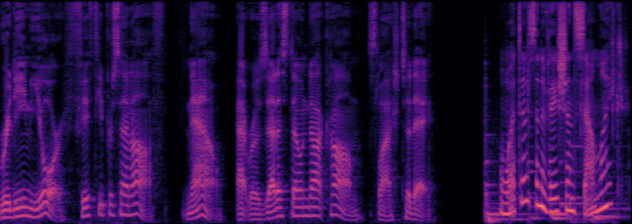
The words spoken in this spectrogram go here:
Redeem your 50% off now at rosettastone.com slash today. What does innovation sound like?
